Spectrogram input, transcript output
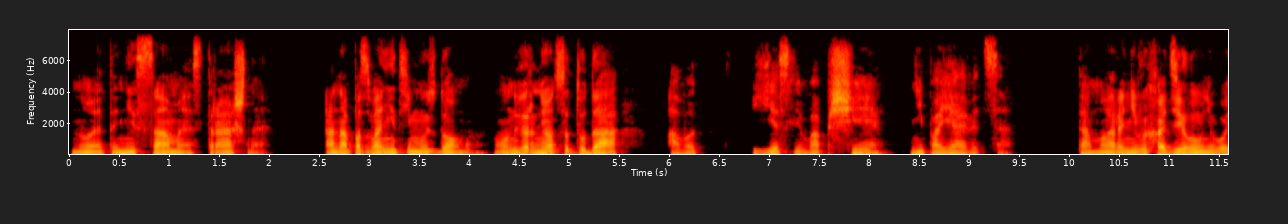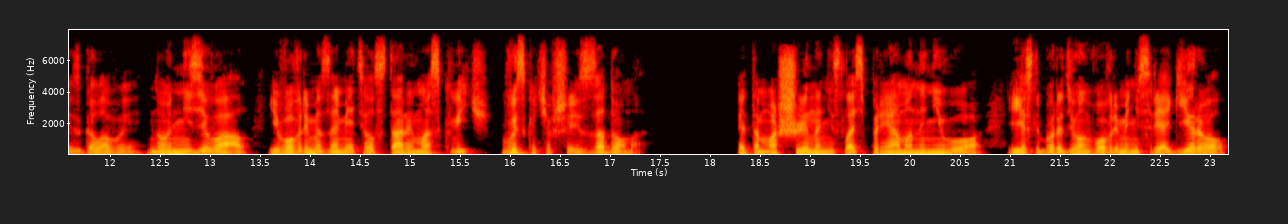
Но это не самое страшное. Она позвонит ему из дома, он вернется туда, а вот если вообще не появится... Тамара не выходила у него из головы, но он не зевал и вовремя заметил старый москвич, выскочивший из-за дома. Эта машина неслась прямо на него, и если бы Родион вовремя не среагировал,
